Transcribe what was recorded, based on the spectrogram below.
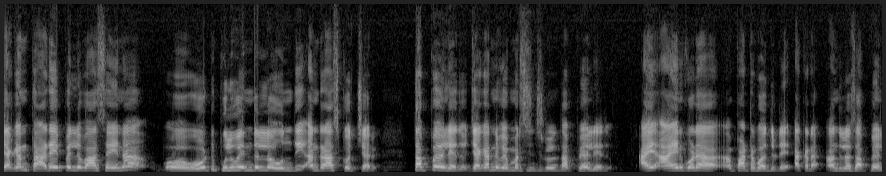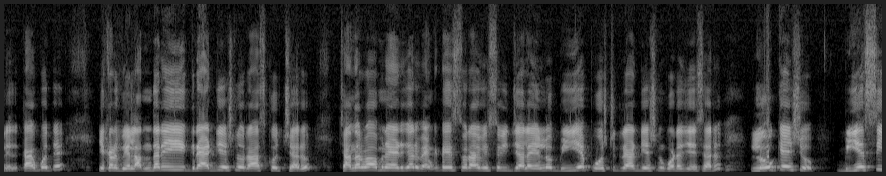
జగన్ తాడేపల్లి వాసైన ఓ- ఓటు పులివెందుల్లో ఉంది అని రాసుకొచ్చారు. తప్పేం లేదు జగన్ను విమర్శించడంలో తప్పేం లేదు. ఆయన కూడా పట్టభద్రుడే అక్కడ. అందులో తప్పేం లేదు. కాకపోతే ఇక్కడ వీళ్ళందరి గ్రాడ్యుయేషన్ రాసుకొచ్చారు. చంద్రబాబు నాయుడు గారు వెంకటేశ్వర విశ్వవిద్యాలయంలో బీఏ పోస్ట్ గ్రాడ్యుయేషన్ కూడా చేశారు. లోకేష్ బీఎస్సీ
